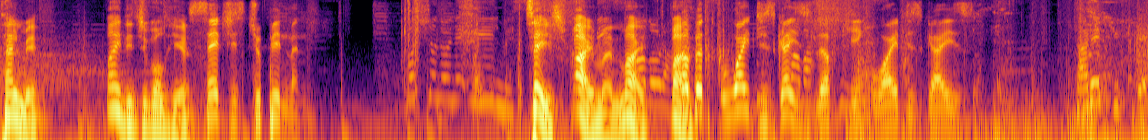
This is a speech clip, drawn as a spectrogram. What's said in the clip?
Tell me. Why did you ball here? Sage is stupid, man. Sage, why man? Why? No, Why? but why this guy is lurking? Why this guy is... Tarek gitti.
